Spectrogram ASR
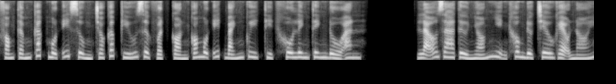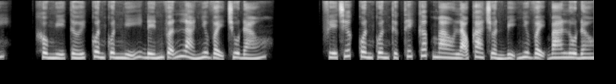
phóng tấm cắp một ít dùng cho cấp cứu dược vật còn có một ít bánh quy thịt khô linh tinh đồ ăn. Lão gia tử nhóm nhịn không được trêu ghẹo nói, không nghĩ tới quân quân nghĩ đến vẫn là như vậy chu đáo. Phía trước quân quân thực thích cấp Mao lão ca chuẩn bị như vậy ba lô đâu.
